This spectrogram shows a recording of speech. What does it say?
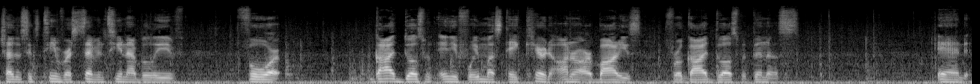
chapter 16, verse 17, I believe. For God dwells within you, for we must take care to honor our bodies, for God dwells within us. And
